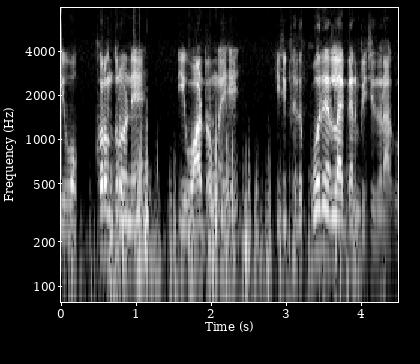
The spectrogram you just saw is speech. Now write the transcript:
ఈ ఒక్కరొంతులోనే ఈ వాటర్ ఉన్నాయి. ఇది పెద్ద కోనేరులాగా కనిపించింది నాకు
